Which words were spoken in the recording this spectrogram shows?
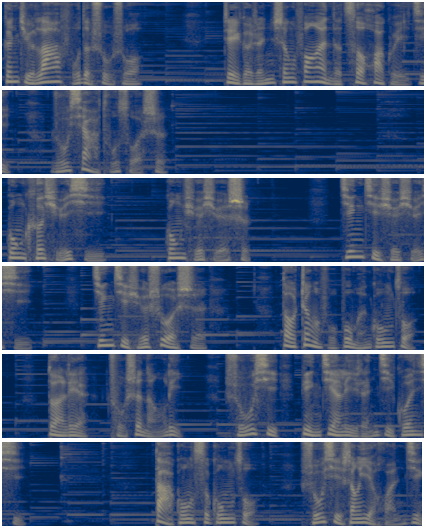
根据拉福的述说，这个人生方案的策划轨迹如下图所示：工科学习，工学学士；经济学学习，经济学硕士；到政府部门工作，锻炼处事能力，熟悉并建立人际关系；大公司工作，熟悉商业环境；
